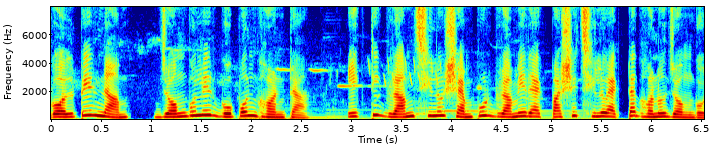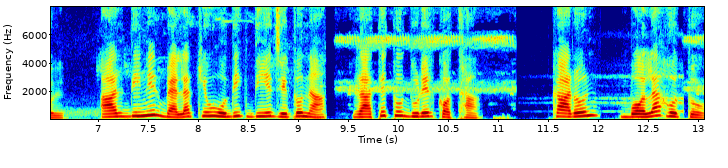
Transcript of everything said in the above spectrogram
গল্পের নাম, জঙ্গলের গোপন ঘণ্টা। একটি গ্রাম ছিল শ্যামপুর গ্রামের এক পাশে ছিল একটা ঘন জঙ্গল। আর দিনের বেলা কেউ ওদিক দিয়ে যেত না, রাতে তো দূরের কথা। কারণ, বলা হতো,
